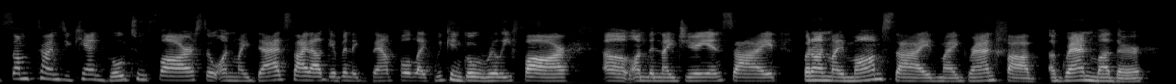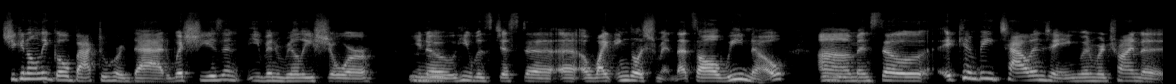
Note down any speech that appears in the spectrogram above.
sometimes you can't go too far. So on my dad's side, I'll give an example. Like we can go really far uh, on the Nigerian side, but on my mom's side, my grandfather, a grandmother, she can only go back to her dad, which she isn't even really sure. You mm-hmm. know, he was just a, a, a, white Englishman. That's all we know. Mm-hmm. Um, and so it can be challenging when we're trying to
